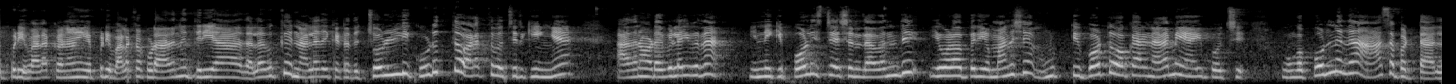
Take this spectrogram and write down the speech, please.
எப்படி வளர்க்கணும் எப்படி வளர்க்கக்கூடாதுன்னு தெரியாத அளவுக்கு நல்லதை கெட்டதை சொல்லி கொடுத்து பண்ணியிருக்கீங்க அதனோட விளைவு தான் இன்னைக்கு போலீஸ் ஸ்டேஷனில் வந்து இவ்வளோ பெரிய மனுஷன் முட்டி போட்டு உட்கார நிலைமை ஆகி போச்சு. உங்கள் பொண்ணு தான் ஆசைப்பட்டால.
